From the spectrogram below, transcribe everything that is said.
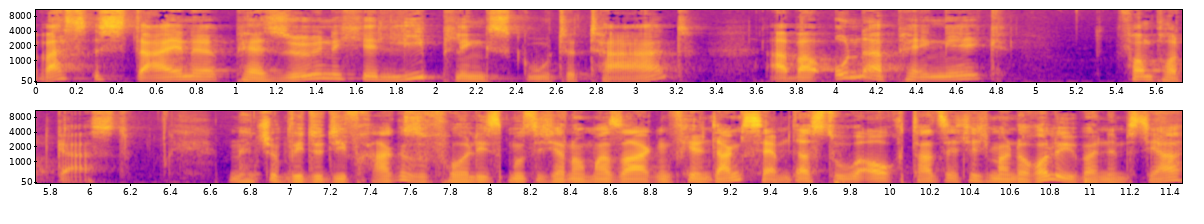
Was ist deine persönliche Lieblingsgute Tat, aber unabhängig vom Podcast? Mensch, und wie du die Frage so vorliest, muss ich ja nochmal sagen, vielen Dank, Sam, dass du auch tatsächlich meine Rolle übernimmst, ja?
